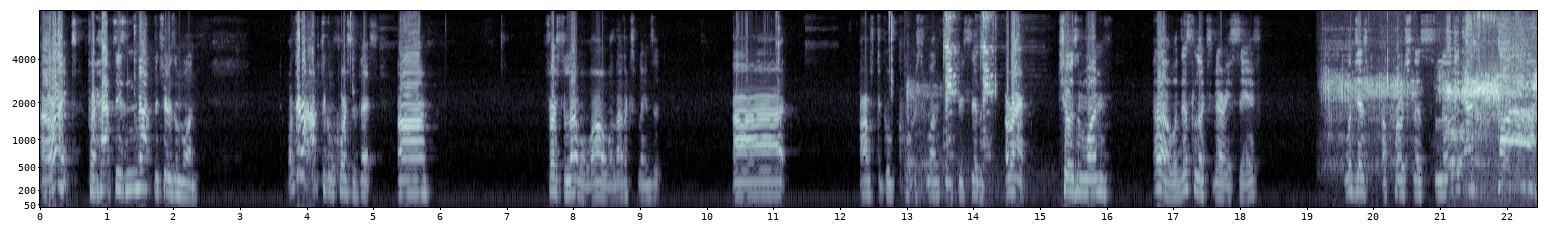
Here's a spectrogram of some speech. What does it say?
All right. Perhaps he's not the chosen one. What kind of obstacle course is this? Uh, first level. Wow, well that explains it. Uh, obstacle course one, two, three, seven. All right, chosen one. Oh, well this looks very safe. We'll just approach this slowly and ah!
